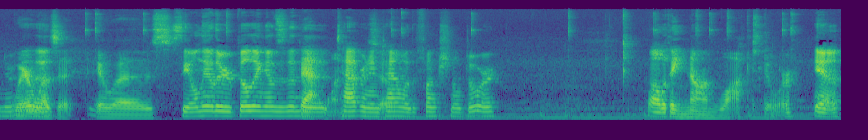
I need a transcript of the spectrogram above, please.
Where was it? It was It's the only other building other than the one, tavern in so- town with a functional door. well with a non-locked door. Yeah.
